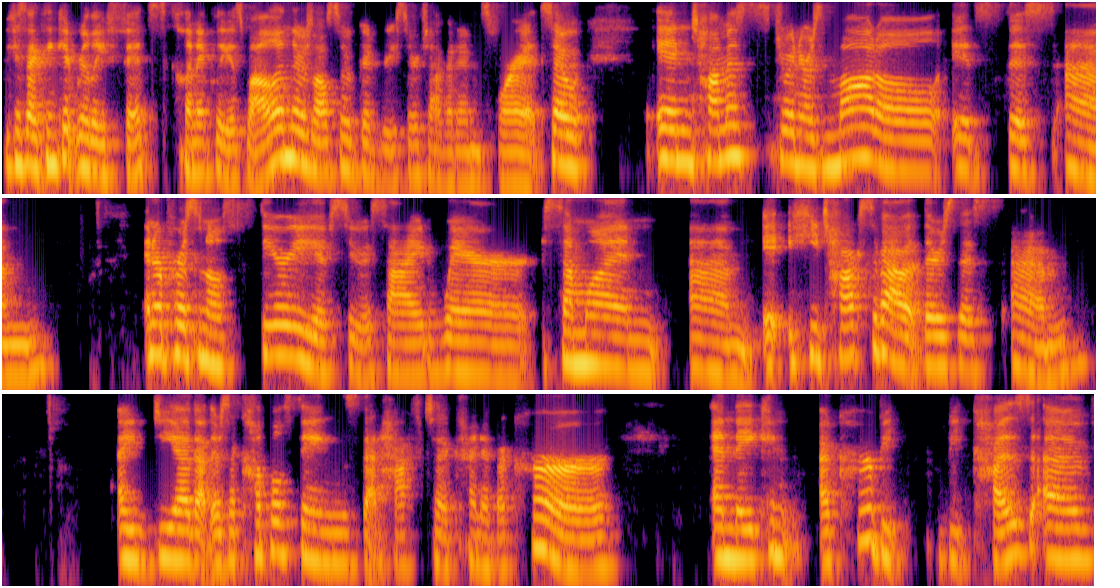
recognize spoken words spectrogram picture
because I think it really fits clinically as well. And there's also good research evidence for it. So in Thomas Joiner's model, it's this um, interpersonal theory of suicide where someone um, it, he talks about there's this um, idea that there's a couple things that have to kind of occur and they can occur be, because of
